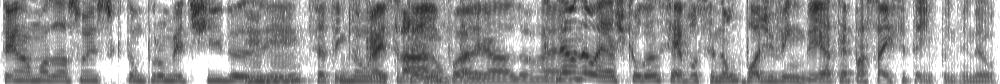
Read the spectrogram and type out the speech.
Tem umas ações que estão prometidas uhum, e. Você tem que não ficar entraram, esse tempo. Tá ligado? Não, não, eu acho que o lance é: você não pode vender até passar esse tempo, entendeu?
